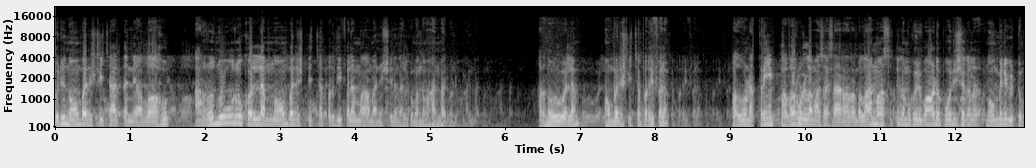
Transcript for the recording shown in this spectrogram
ഒരു നോമ്പ് അനുഷ്ഠിച്ചാൽ തന്നെ അള്ളാഹു അറുന്നൂറ് കൊല്ലം നോമ്പ് അനുഷ്ഠിച്ച പ്രതിഫലം ആ മനുഷ്യന് നൽകുമെന്ന് മഹാന്മാർ പഠിപ്പിക്കുന്നു. അറുന്നൂറ് കൊല്ലം നോമ്പ് അനുഷ്ഠിച്ച പ്രതിഫലം അതുകൊണ്ട് അത്രയും പവർ ഉള്ള മാസം. സാറാ റമദാൻ മാസത്തിൽ നമുക്ക് ഒരുപാട് പോലീസുകൾ നോമ്പിന് കിട്ടും.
